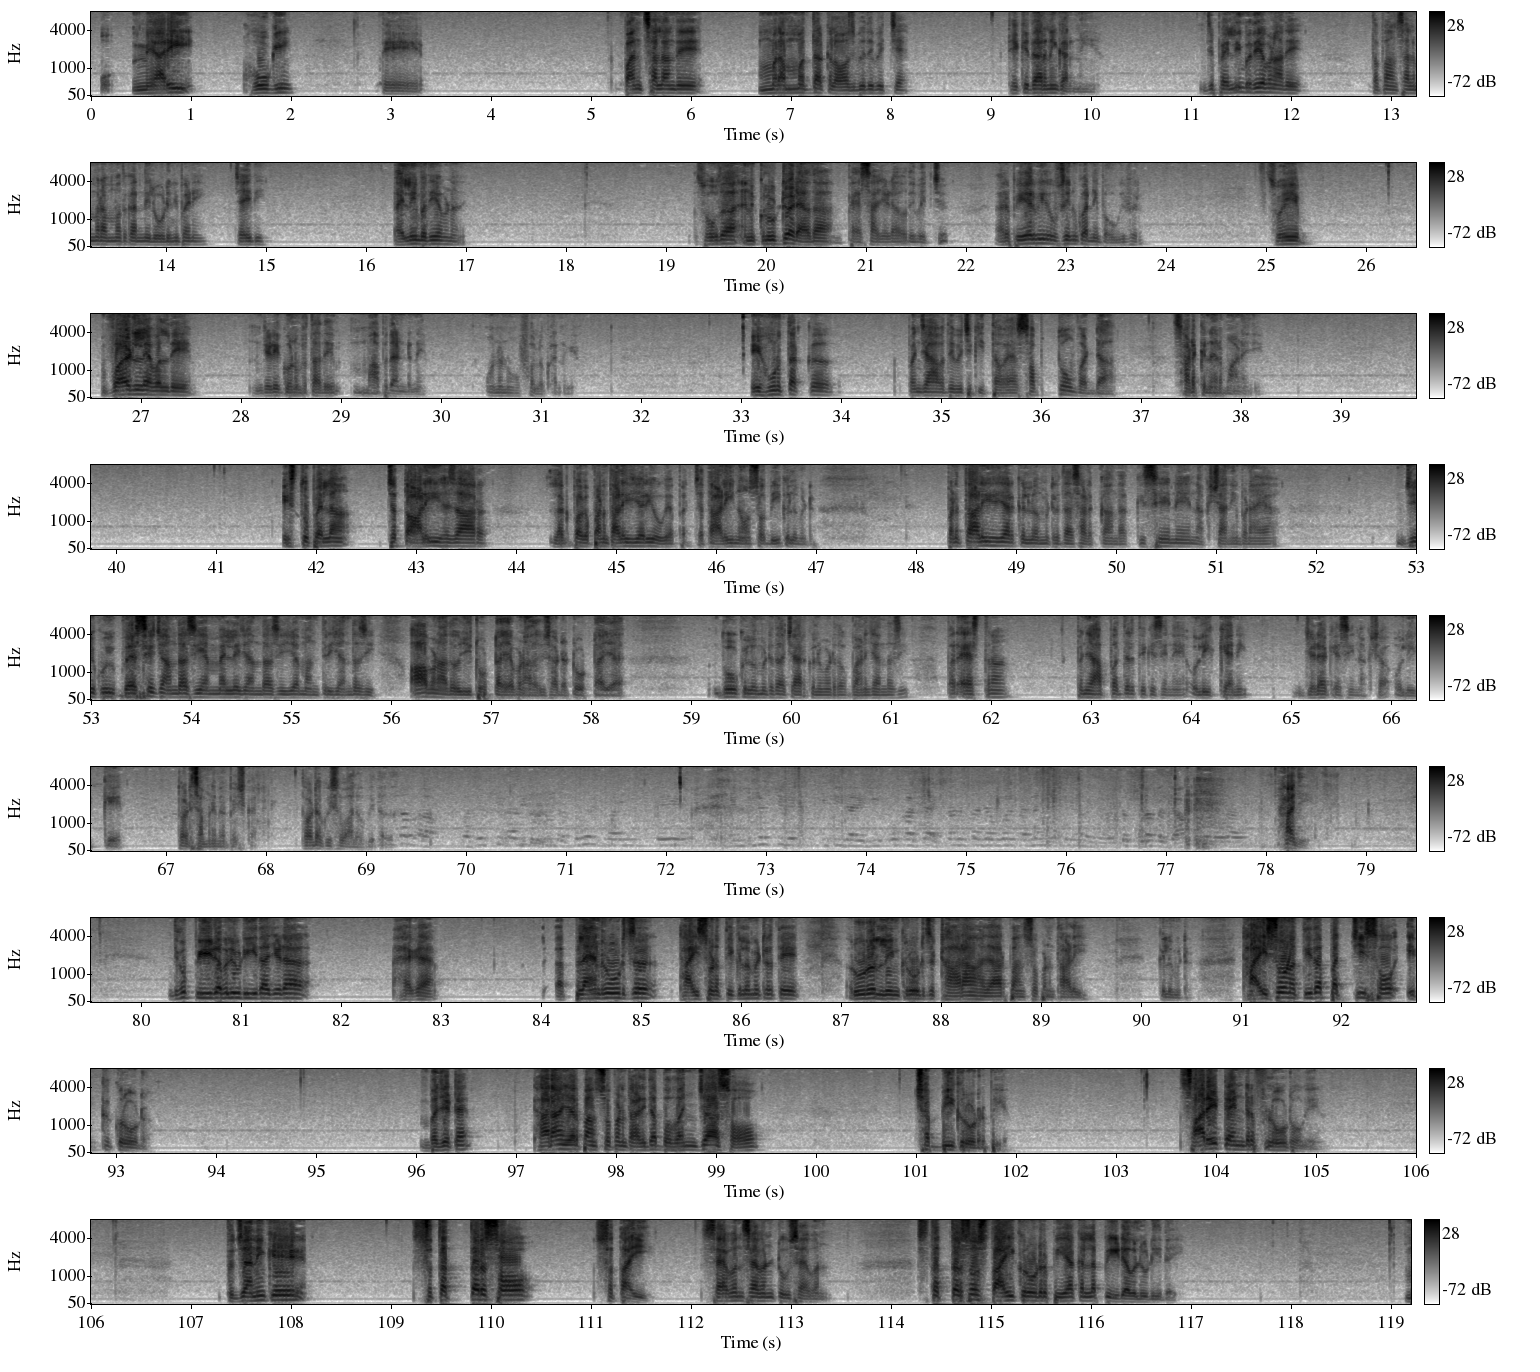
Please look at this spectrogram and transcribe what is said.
ਉਹ ਮਿਆਰੀ ਹੋਊਗੀ ਤੇ 5 ਸਾਲਾਂ ਦੇ ਮੁਰੰਮਤ ਦਾ ਕਲੌਜ਼ ਵੀ ਉਹਦੇ ਵਿੱਚ ਹੈ। ਠੇਕੇਦਾਰ ਨਹੀਂ ਕਰਨੀ ਹੈ। ਜੇ ਪਹਿਲੀ ਵਧੀਆ ਬਣਾ ਦੇ ਤਾਂ 5 ਸਾਲ ਮੁਰੰਮਤ ਕਰਨ ਦੀ ਲੋੜ ਹੀ ਨਹੀਂ ਪੈਣੀ, ਚਾਹੀਦੀ। ਪਹਿਲਾਂ ਹੀ ਵਧੀਆ ਬਣਾ ਦੇ। ਸੋ ਉਹਦਾ ਇਨਕਲੂਡਡ ਹੈ ਉਹਦਾ ਪੈਸਾ ਜਿਹੜਾ ਉਹਦੇ ਵਿੱਚ। ਰਿਪੇਅਰ ਵੀ ਉਸੇ ਨੂੰ ਕਰਨੀ ਪਊਗੀ ਫਿਰ। ਸੋ ਇਹ ਵਰਲਡ ਲੈਵਲ ਦੇ ਜਿਹੜੇ ਗੁਣਵੱਤਾ ਦੇ ਮਾਪਦੰਡ ਨੇ, ਉਹਨਾਂ ਨੂੰ ਫੋਲੋ ਕਰਨਗੇ। ਇਹ ਹੁਣ ਤੱਕ ਪੰਜਾਬ ਦੇ ਵਿੱਚ ਕੀਤਾ ਹੋਇਆ ਸਭ ਤੋਂ ਵੱਡਾ ਸੜਕ ਨਿਰਮਾਣ ਹੈ ਜੀ। ਇਸ ਤੋਂ ਪਹਿਲਾਂ 44000 ਲਗਭਗ 45000 ਹੀ ਹੋ ਗਿਆ, ਪਰ 44920 ਕਿਲੋਮੀਟਰ। 45000 ਕਿਲੋਮੀਟਰ ਦਾ ਸੜਕਾਂ ਦਾ ਕਿਸੇ ਨੇ ਨਕਸ਼ਾ ਨਹੀਂ ਬਣਾਇਆ। ਜੇ ਕੋਈ ਵੈਸੇ ਜਾਂਦਾ ਸੀ ਐਮਐਲਏ ਜਾਂਦਾ ਸੀ ਜਾਂ ਮੰਤਰੀ ਜਾਂਦਾ ਸੀ, ਆਹ ਬਣਾ ਦਿਓ ਜੀ, ਟੋਟਾ ਜਿਹਾ ਬਣਾ ਦਿਓ ਜੀ, ਸਾਡਾ ਟੋਟਾ ਜਿਹਾ। 2 ਕਿਲੋਮੀਟਰ ਦਾ 4 ਕਿਲੋਮੀਟਰ ਦਾ ਬਣ ਜਾਂਦਾ ਸੀ। ਪਰ ਇਸ ਤਰ੍ਹਾਂ ਪੰਜਾਬ ਪੱਧਰ ਤੇ ਕਿਸੇ ਨੇ ਉਲੀਕਿਆ ਨਹੀਂ, ਜਿਹੜਾ ਕਿ ਅਸੀਂ ਨਕਸ਼ਾ ਉਲੀਕ ਕੇ ਤੁਹਾਡੇ ਸਾਹਮਣੇ ਮੈਂ ਪੇਸ਼ ਕਰ ਤੁਹਾਡਾ ਕੋਈ ਸਵਾਲ ਹੋਵੇ ਤਾਂ ਹਾਂਜੀ। ਦੇਖੋ ਪੀਡਬਲਯੂਡੀ ਦਾ ਜਿਹੜਾ ਹੈਗਾ ਪਲਾਨ ਰੋਡਸ 2829 ਕਿਲੋਮੀਟਰ ਤੇ ਰੂਰਲ ਲਿੰਕ ਰੋਡਸ 18545 ਕਿਲੋਮੀਟਰ। 2829 ਦਾ 2501 ਕਰੋੜ ਬਜਟ ਹੈ। 18545 ਦਾ 5226 ਕਰੋੜ ਰੁਪਏ ਸਾਰੇ ਟੈਂਡਰ ਫਲੋਟ ਹੋ ਗਏ। तो यानी कि 7727 7727 7727 ਕਰੋੜ ਰੁਪਇਆ ਕੱਲਾ ਪੀਡਬਲਯੂਡੀ ਦਾ ਹੀ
